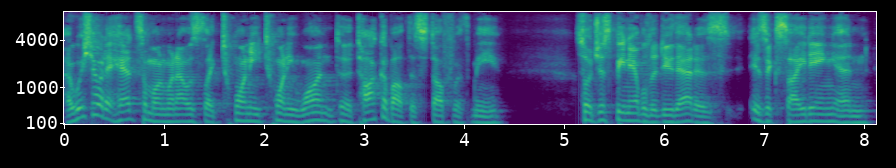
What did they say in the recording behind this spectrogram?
I wish I would have had someone when I was like 20, 21 to talk about this stuff with me. So just being able to do that is, is exciting and,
